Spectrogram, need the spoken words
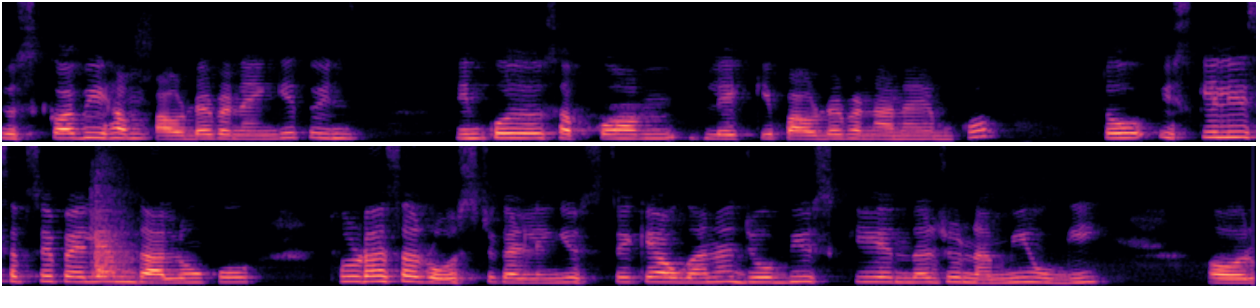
उसका भी हम पाउडर बनाएँगे तो इन, इनको सबको हम लेक के पाउडर बनाना है हमको। तो इसके लिए सबसे पहले हम दालों को थोड़ा सा रोस्ट कर लेंगे। उससे क्या होगा ना, जो भी उसके अंदर जो नमी होगी और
